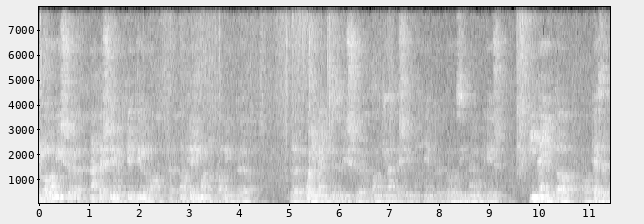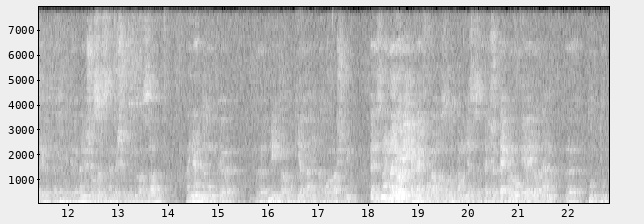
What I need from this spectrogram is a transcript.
Én magam is átesélőként élem a napjaimat, amit kollégáim közül is van, aki átesélőként dolgozik nálunk, és innen jött a, a kezdeti ötlet, hogy nagyon sokszor szembesültünk azzal, hogy nem tudunk print alapú kiadványokat olvasni. Ez már nagyon régen megfogalmazódottam, hogy ez az ötlet csak technológiailag nem tudtuk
